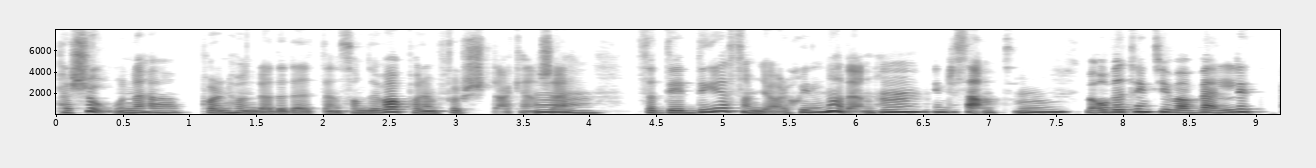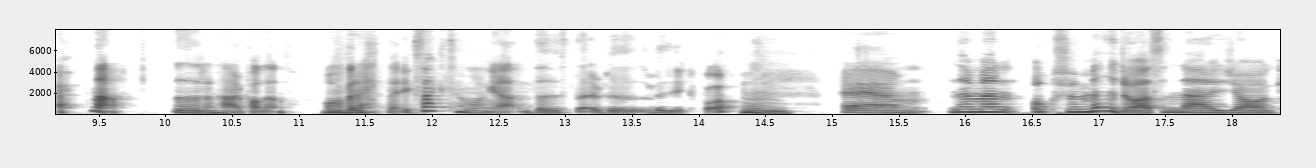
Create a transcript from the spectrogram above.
person Ja. på den hundrade dejten som du var på den första kanske. Mm. Så det är det som gör skillnaden. Mm, intressant. Mm. Och vi tänkte ju vara väldigt öppna i den här podden och Mm. berätta exakt hur många dejter vi, vi gick på. Ehm, nej men, och för mig då, alltså när jag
